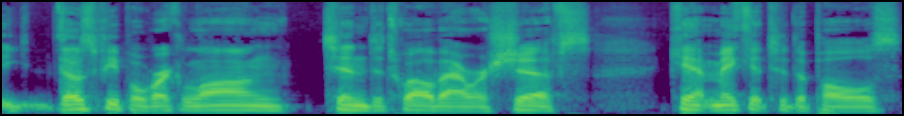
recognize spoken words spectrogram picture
Those people work long 10 to 12 hour shifts, can't make it to the polls.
